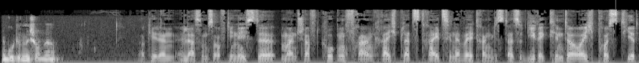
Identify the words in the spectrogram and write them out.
eine gute Mischung, ja. Okay, dann lass uns auf die nächste Mannschaft gucken. Frankreich, Platz 13 der Weltrangliste, also direkt hinter euch postiert.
